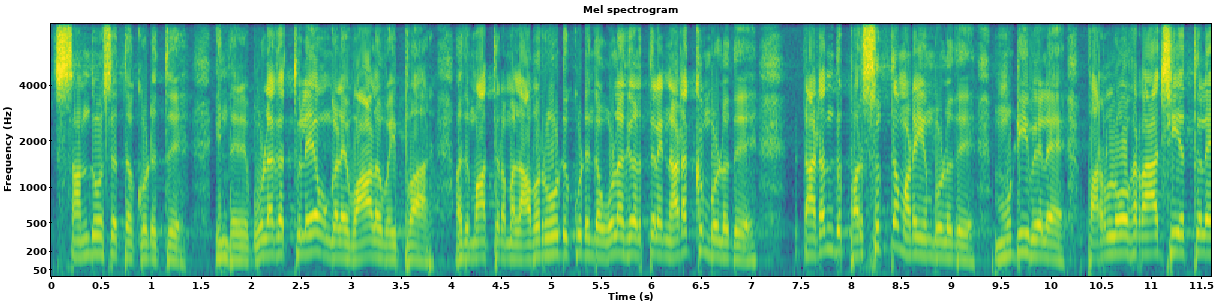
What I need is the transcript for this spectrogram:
சந்தோஷத்தை கொடுத்து இந்த உலகத்திலே உங்களை வாழ வைப்பார். அது மாத்திரமல்ல அவரோடு கூட இந்த உலகத்தில் நடக்கும் பொழுது நடந்து பரிசுத்தம் அடையும் பொழுது முடிவில் பரலோக ராஜ்யத்தில்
